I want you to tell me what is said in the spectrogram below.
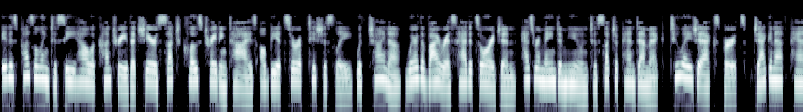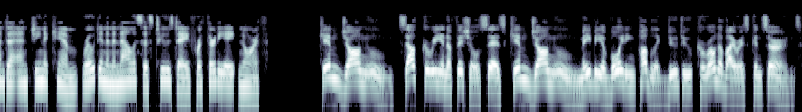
It is puzzling to see how a country that shares such close trading ties, albeit surreptitiously, with China, where the virus had its origin, has remained immune to such a pandemic. Two Asia experts, Jagannath Panda and Gina Kim, wrote in an analysis Tuesday for 38 North. Kim Jong-un, South Korean official says Kim Jong-un may be avoiding public due to coronavirus concerns.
